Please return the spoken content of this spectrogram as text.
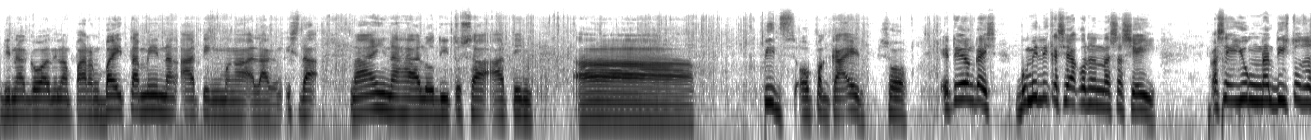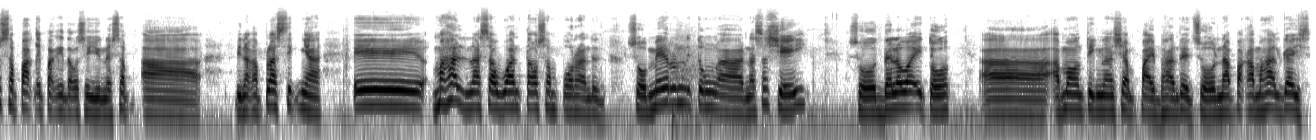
ginagawa nilang parang vitamin ng ating mga alagang isda na hinahalo dito sa ating ah, feeds o pagkain. So, ito yung guys, bumili kasi ako ng nasa Shea. Kasi yung nandito sa pack, ipakita ko sa inyo, nasa ah, pinaka-plastic niya, eh, mahal, nasa 1,400. So, meron itong ah, nasa Shea. So, dalawa ito, ah, amounting lang siyang 500. So, napakamahal guys,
